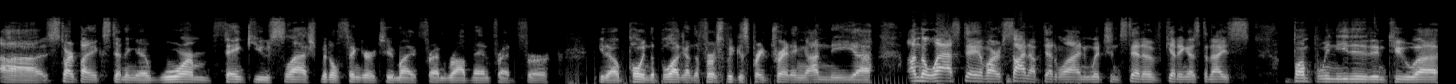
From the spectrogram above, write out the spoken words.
uh, start by extending a warm thank you slash middle finger to my friend Rob Manfred for you know, pulling the plug on the first week of spring training on the uh, on the last day of our sign up deadline, which instead of getting us the nice bump we needed into uh,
